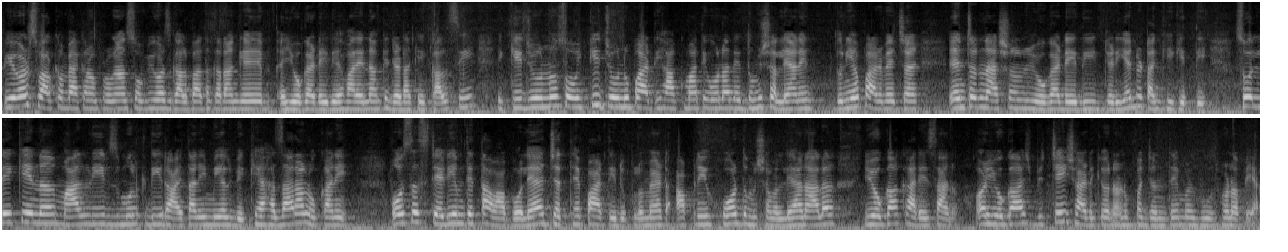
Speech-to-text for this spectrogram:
Viewers welcome back on program so viewers ਗੱਲਬਾਤ ਕਰਾਂਗੇ ਯੋਗਾ ਡੇ ਦੇ ਹਵਾਲੇ ਨਾਲ ਕਿ ਜਿਹੜਾ ਕਿ ਕੱਲ ਸੀ 21 ਜੂਨ ਨੂੰ। ਸੋ 21 ਜੂਨ ਨੂੰ ਭਾਰਤੀ ਹਾਕਮਾਂ ਤੇ ਉਹਨਾਂ ਦੇ ਦੁਮਸ਼ੱਲਿਆਂ ਨੇ ਦੁਨੀਆ ਭਰ ਵਿੱਚ ਇੰਟਰਨੈਸ਼ਨਲ ਯੋਗਾ ਡੇ ਦੀ ਜਿਹੜੀ ਹੈ ਨਟੰਕੀ ਕੀਤੀ। ਸੋ ਲੇਕਿਨ ਮਾਲਦੀਵਜ਼ ਮੁਲਕ ਦੀ ਰਾਜਧਾਨੀ ਮੇਲ ਵਿਖੇ ਹਜ਼ਾਰਾਂ ਲੋਕਾਂ ਨੇ ਉਸ ਸਟੇਡੀਅਮ ਤੇ ਧਾਵਾ ਬੋਲਿਆ, ਜਿੱਥੇ ਭਾਰਤੀ ਡਿਪਲੋਮੈਟ ਆਪਣੀ ਹੋਰ ਦੁਮਸ਼ਮਲਿਆਂ ਨਾਲ ਯੋਗਾ ਕਰ ਰਹੇ ਸਨ ਔਰ ਯੋਗਾ ਵਿੱਚ ਹੀ ਛੱਡ ਕੇ ਉਹਨਾਂ ਨੂੰ ਭੱਜਣ ਤੇ ਮਜਬੂਰ ਹੋਣਾ ਪਿਆ।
